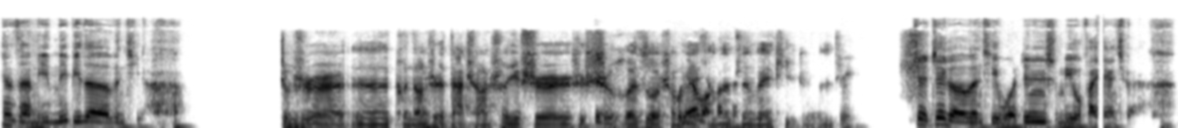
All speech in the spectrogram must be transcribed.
现在没没别的问题啊。就是嗯，可能是大厂设计师适合做什么类型的自媒体这个问题。对，这这个问题我真是没有发言权。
